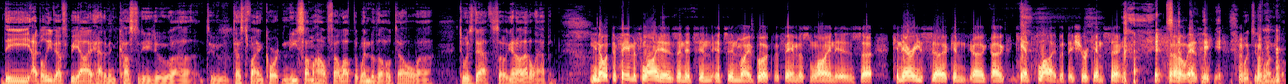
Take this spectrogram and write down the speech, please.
The I believe FBI had him in custody to uh, to testify in court, and he somehow fell out the window of the hotel uh, to his death. So you know that'll happen. You know what the famous line is, and it's in it's in my book. The famous line is, uh, "Canaries uh, can uh, uh, can't fly, but they sure can sing." so as he, which is wonderful.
